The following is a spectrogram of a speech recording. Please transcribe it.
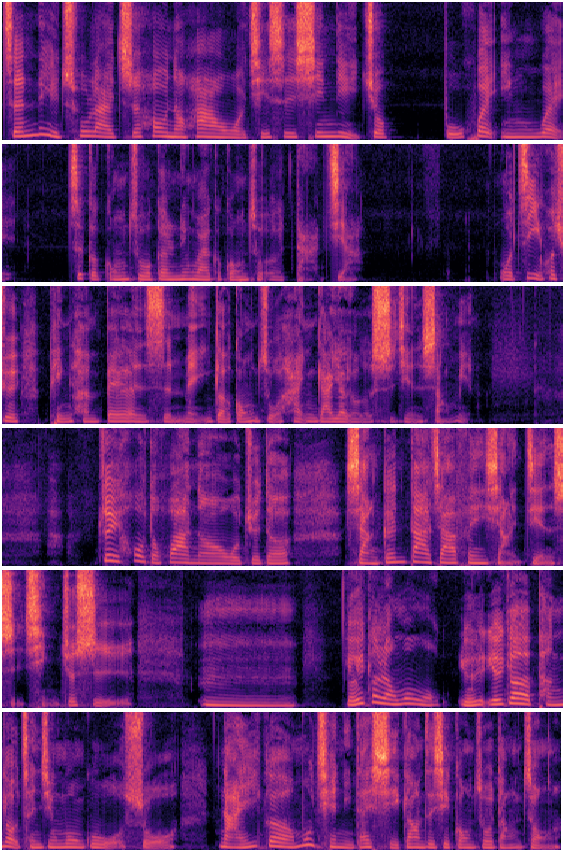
整理出来之后的话，我其实心里就不会因为。这个工作跟另外一个工作而打架，我自己会去平衡 balance 每一个工作它应该要有的时间上面。最后的话呢，我觉得想跟大家分享一件事情，就是，嗯，有一个人问我，有有一个朋友曾经问过我说，哪一个目前你在斜杠这些工作当中，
